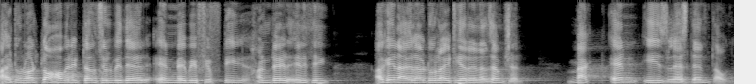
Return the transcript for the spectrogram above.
I do not know how many terms will be there, n may be 50, 100, anything. Again, I will have to write here an assumption. Mac n is less than 1000.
